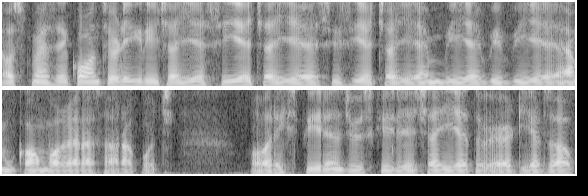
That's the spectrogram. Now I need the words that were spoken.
उसमें से कौन सी डिग्री चाहिए? सी ए चाहिए सी सी ए चाहिए M B A B B A M com वगैरह सारा कुछ। और एक्सपीरियंस जो इसके लिए चाहिए तो eight years of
